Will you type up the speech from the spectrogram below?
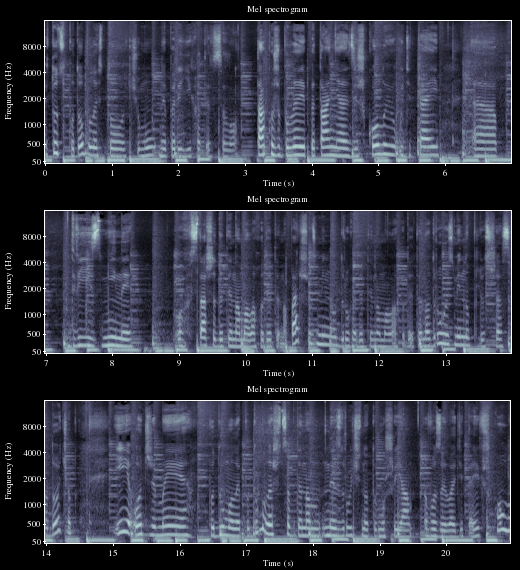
І тут сподобалось, то чому не переїхати в село. Також були питання зі школою у дітей. Е, Дві зміни. Старша дитина мала ходити на першу зміну, друга дитина мала ходити на другу зміну, плюс ще садочок. І отже, ми подумали, подумали, що це буде нам незручно, тому що я возила дітей в школу.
